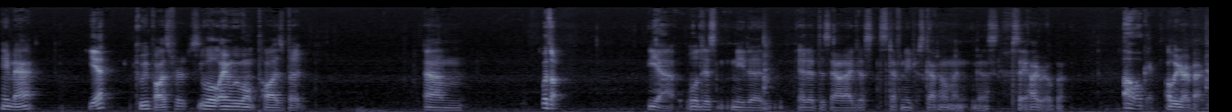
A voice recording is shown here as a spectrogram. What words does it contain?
Hey Matt, Yeah. can we pause for? Well, I mean, we won't pause, but um, What's up? yeah, we'll just need to edit this out. I just Stephanie just got home. I'm gonna say hi real quick. Oh, okay. I'll be right back.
